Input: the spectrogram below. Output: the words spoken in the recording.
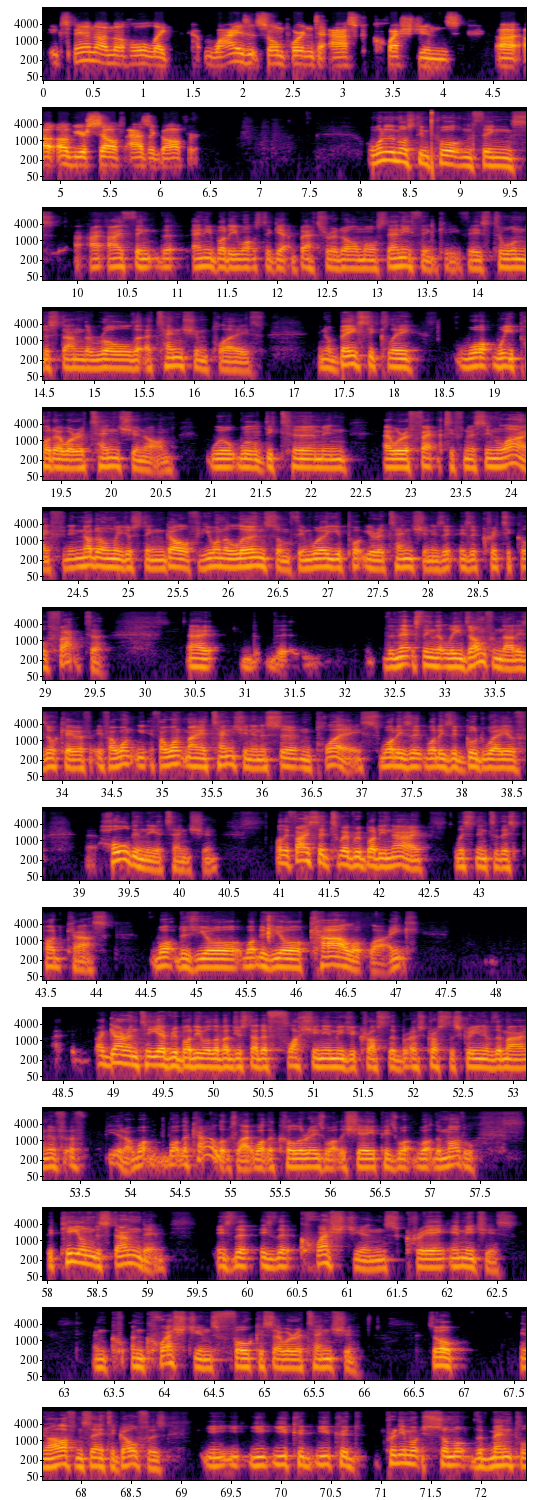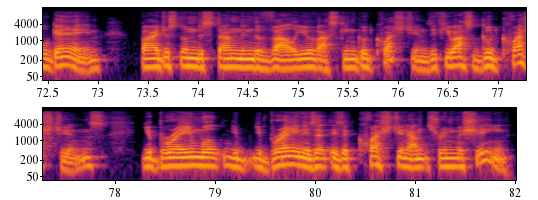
expand on the whole like why is it so important to ask questions uh, of yourself as a golfer? One of the most important things I, I, think that anybody wants to get better at almost anything keith is to understand the role that attention plays. You know basically what we put our attention on will will determine our effectiveness in life not only just in golf. If you want to learn something where you put your attention is a, is a critical factor. Now the, the next thing that leads on from that is okay if, if i want if i want my attention in a certain place what is it what is a good way of holding the attention? Well if i said to everybody now listening to this podcast what does your what does your car look like I guarantee everybody will have just had a flashing image across the across the screen of the mind of, of you know what what the car looks like, what the color is, what the shape is, what what the model. The key understanding is that is that questions create images, and and questions focus our attention. So, you know, I'll often say to golfers, you you, you could you could pretty much sum up the mental game by just understanding the value of asking good questions. If you ask good questions, your brain will your, your brain is a, is a question answering machine.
